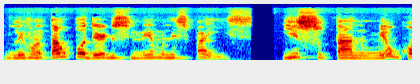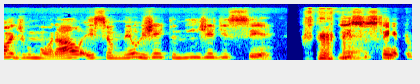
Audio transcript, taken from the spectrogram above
levantar o poder do cinema nesse país. Isso tá no meu código moral, esse é o meu jeito ninja de ser. Isso sempre.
